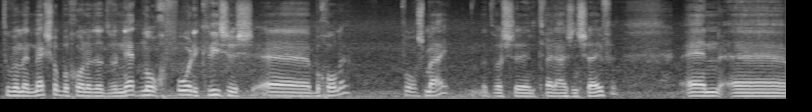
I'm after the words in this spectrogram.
toen we met Maxwell begonnen... dat we net nog voor de crisis eh, begonnen, volgens mij. Dat was in 2007. En uh,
